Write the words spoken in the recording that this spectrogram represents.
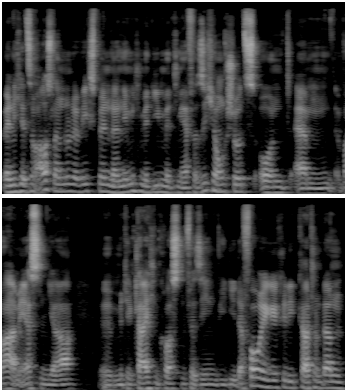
Wenn ich jetzt im Ausland unterwegs bin, dann nehme ich mir die mit mehr Versicherungsschutz und ähm, war im ersten Jahr mit den gleichen Kosten versehen wie die davorige Kreditkarte und dann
